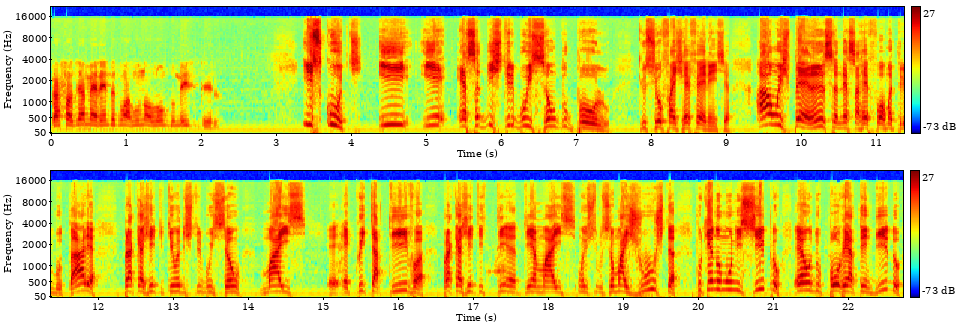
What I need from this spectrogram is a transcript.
para fazer a merenda de um aluno ao longo do mês inteiro. Escute, e, e essa distribuição do bolo? Que o senhor faz referência. Há uma esperança nessa reforma tributária para que a gente tenha uma distribuição mais é, equitativa, para que a gente tenha, tenha, mais uma distribuição mais justa, porque no município é onde o povo é atendido,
